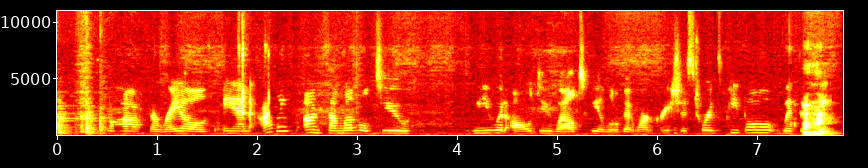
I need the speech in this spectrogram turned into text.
gone off the rails. And I think on some level too, we would all do well to be a little bit more gracious towards people with the mm-hmm. things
